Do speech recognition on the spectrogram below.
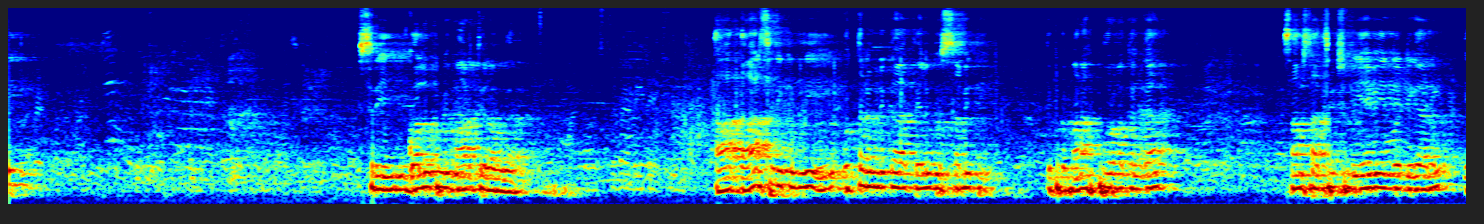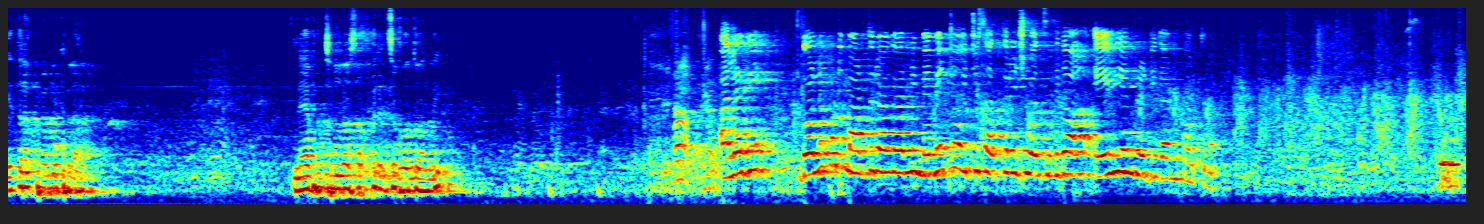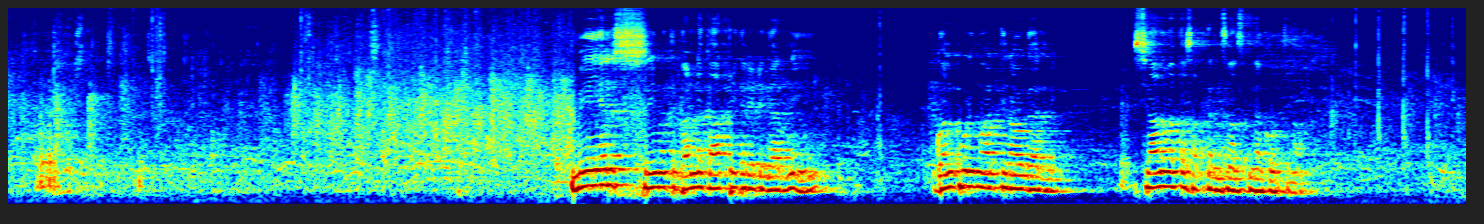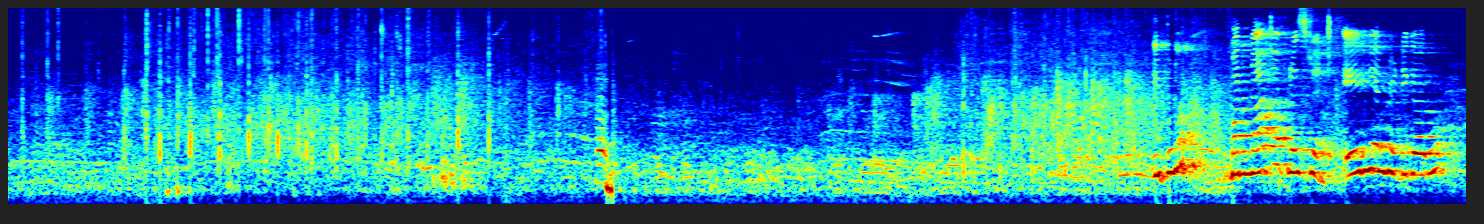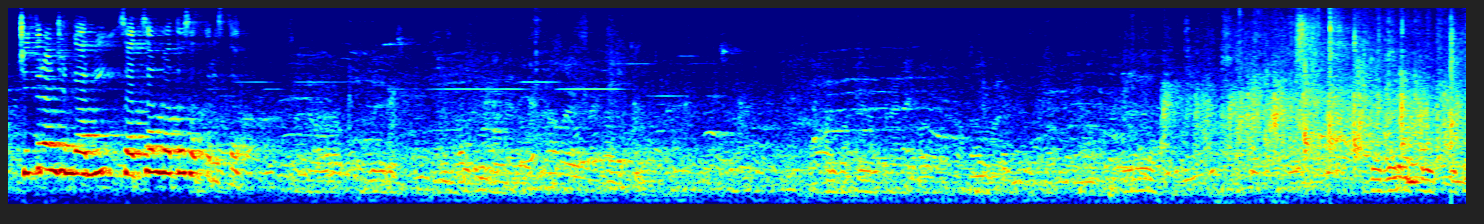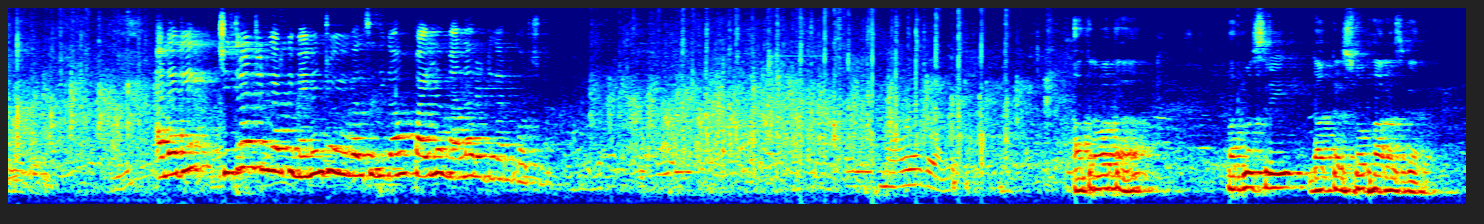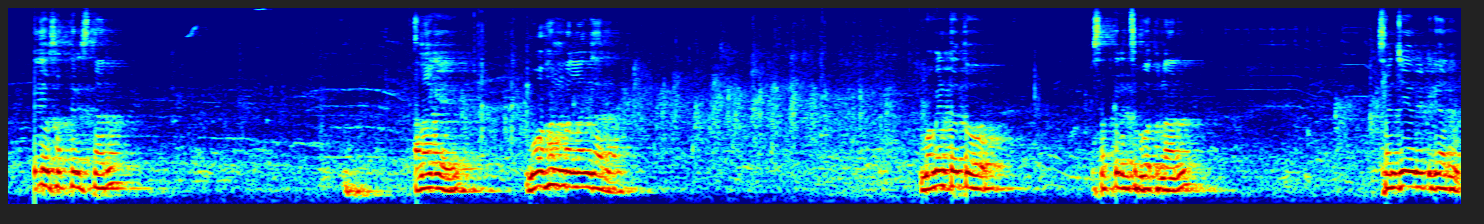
శ్రీ గొల్లపూడి మారుతిరావు గారు. ఆ దార్శనికుడిని ఉత్తర అమెరికా తెలుగు సమితి ఇప్పుడు మనఃపూర్వకంగా సంస్థ అధ్యక్షులు ఏవిఎన్ రెడ్డి గారు ఇతర ప్రముఖుల నేపథ్యంలో సత్కరించబోతోంది. అలాగే గొల్లపూడి మారుతురావు గారిని మెమెంటో ఇచ్చి సత్కరించవలసిందిగా ఏవిఎన్ రెడ్డి గారిని కోరుతున్నాం. మేయర్ శ్రీమతి బండ కార్తీకరెడ్డి గారిని గొల్లపూడి మారుతిరావు గారిని శాలువాతో సత్కరించవలసిందిగా కోరుతున్నాను ఇప్పుడు మన నాటా ప్రెసిడెంట్ ఏవిఎన్ రెడ్డి గారు చిత్తరంజన్ గారిని సత్సల్వాతో సత్కరిస్తారు. అలాగే చిత్రంజన్ గారికి మెమెంటో ఇవ్వాల్సిందిగా పైల మల్లారెడ్డి గారిని కోరుచున్నాం. ఆ తర్వాత పద్మశ్రీ డాక్టర్ శోభారాజు గారు. తో సత్కరిస్తారు. అలాగే మోహన్ మల్లం గారు. మొమెంటోతో సత్కరించబోతున్నారు. సంజీవ్ రెడ్డి గారు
